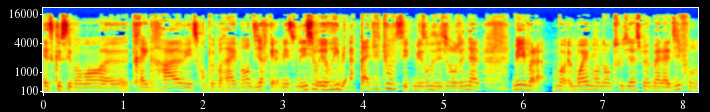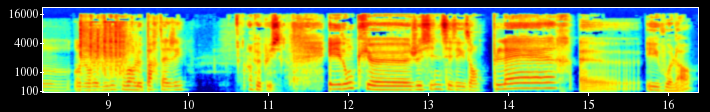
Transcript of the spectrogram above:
Est-ce que c'est vraiment euh, très grave? Est-ce qu'on peut vraiment dire que la maison d'édition est horrible? Ah, pas du tout c'est une maison d'édition géniale. Mais voilà moi, moi et mon enthousiasme maladif on, on aurait voulu pouvoir le partager un peu plus. Et donc, euh, je signe ces exemplaires, et voilà.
